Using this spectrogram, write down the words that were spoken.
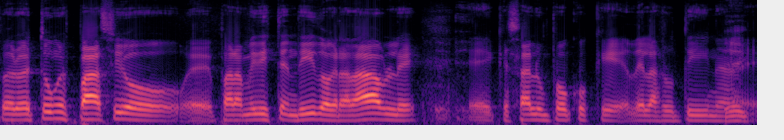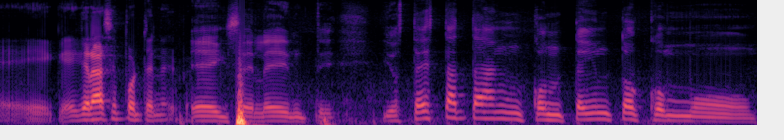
pero esto es un espacio eh, para mí distendido, agradable, eh, que sale un poco que de la rutina. Eh, gracias por tenerme. Excelente. ¿Y usted está tan contento como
